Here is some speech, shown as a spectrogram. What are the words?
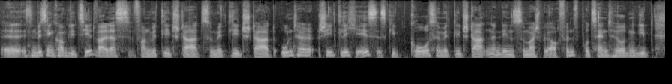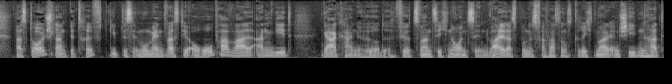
Äh, ist ein bisschen kompliziert, weil das von Mitgliedstaat zu Mitgliedstaat unterschiedlich ist. Es gibt große Mitgliedstaaten, in denen es zum Beispiel auch 5% Hürden gibt. Was Deutschland betrifft, gibt es im Moment, was die Europawahl angeht, gar keine Hürde für 2019, weil das Bundesverfassungsgericht mal entschieden hat,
